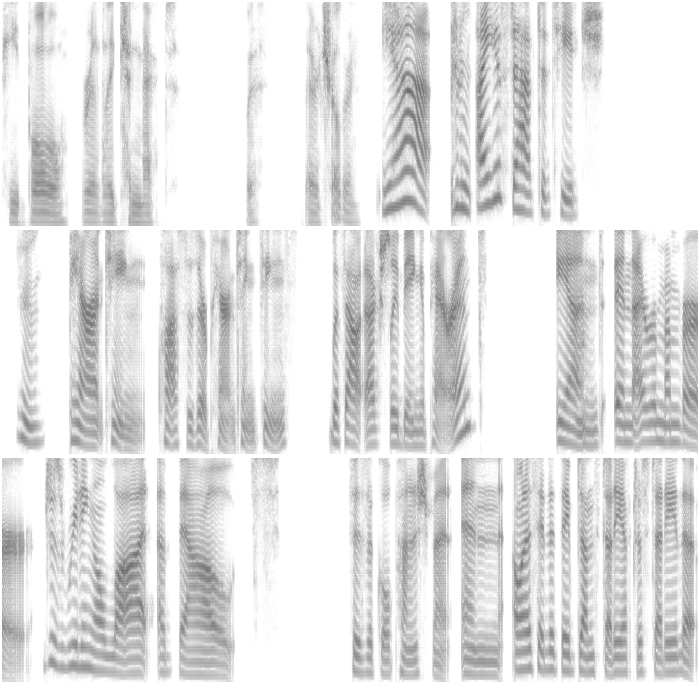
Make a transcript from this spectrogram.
people really connect with their children. Yeah. I used to have to teach parenting classes or parenting things without actually being a parent. And and I remember just reading a lot about physical punishment. And I want to say that they've done study after study that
